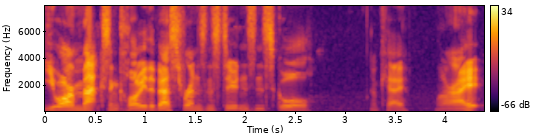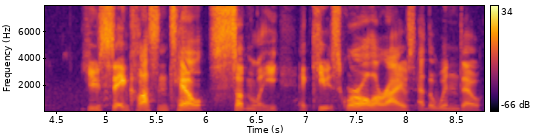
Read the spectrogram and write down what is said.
You are Max and Chloe, the best friends and students in school. Okay. All right. You sit in class until, suddenly, a cute squirrel arrives at the window.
